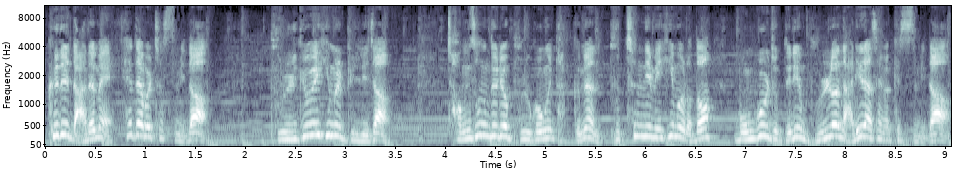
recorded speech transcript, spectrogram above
그들 나름의 해답을 찾습니다. 불교의 힘을 빌리자 정성 들여 불공을 닦으면 부처님의 힘을 얻어 몽골족들이 물러나리라 생각했습니다.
